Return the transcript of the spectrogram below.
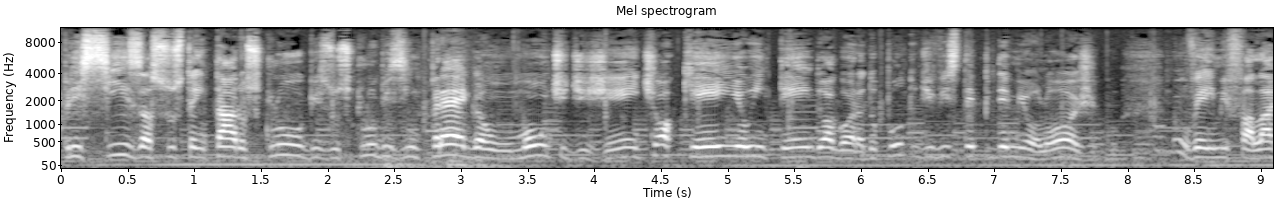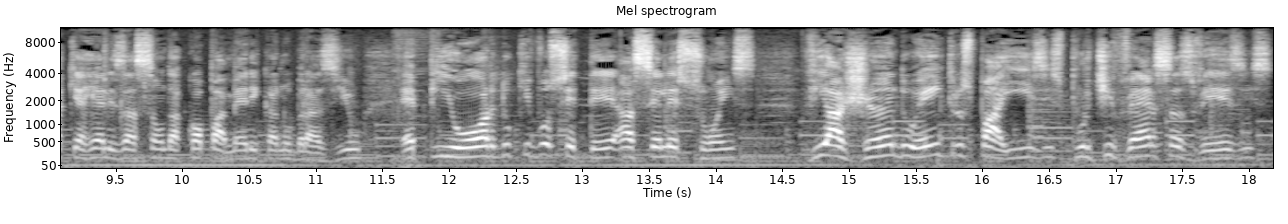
precisa sustentar os clubes, os clubes empregam um monte de gente, ok, eu entendo. Agora, do ponto de vista epidemiológico, não vem me falar que a realização da Copa América no Brasil é pior do que você ter as seleções viajando entre os países por diversas vezes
